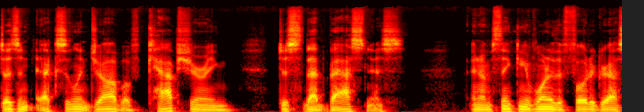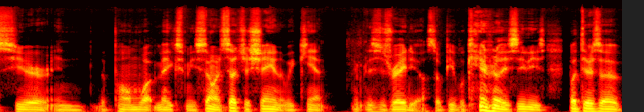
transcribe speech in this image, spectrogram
does an excellent job of capturing just that vastness. And I'm thinking of one of the photographs here in the poem "What Makes Me So." And it's such a shame that we can't. This is radio, so people can't really see these. But there's a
